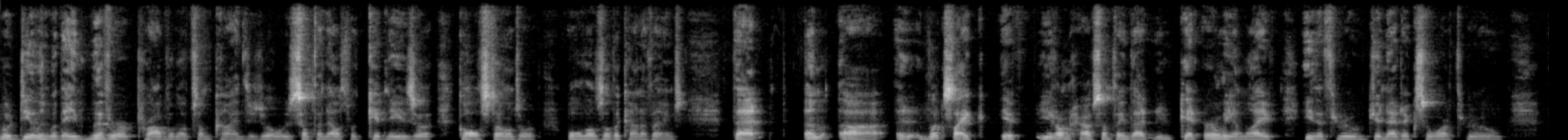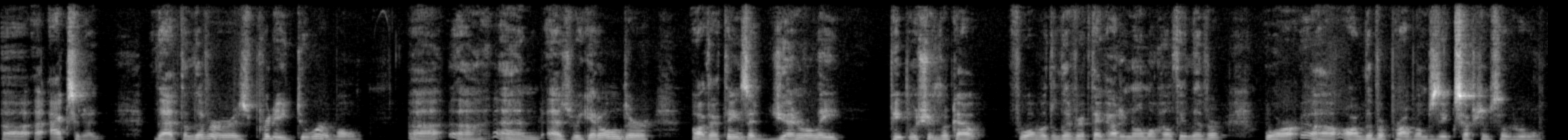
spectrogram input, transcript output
were dealing with a liver problem of some kind. There's always something else with kidneys or gallstones or all those other kind of things. That um, uh, it looks like if you don't have something that you get early in life, either through genetics or through uh, accident, that the liver is pretty durable. Uh, uh, and as we get older, are there things that generally people should look out for with the liver if they've had a normal, healthy liver, or uh, are liver problems the exceptions to the rule?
